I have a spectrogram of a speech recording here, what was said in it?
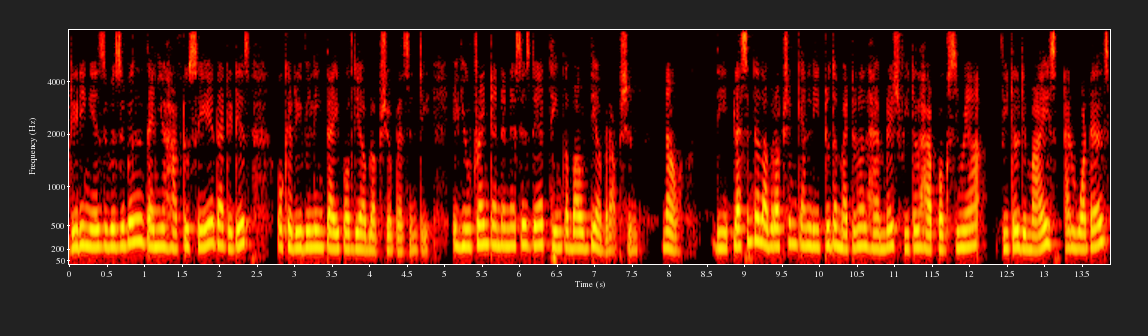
bleeding is visible then you have to say that it is okay revealing type of the abruptio placentae if uterine tenderness is there think about the abruption. Now the placental abruption can lead to the maternal hemorrhage fetal hypoxemia fetal demise and what else?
